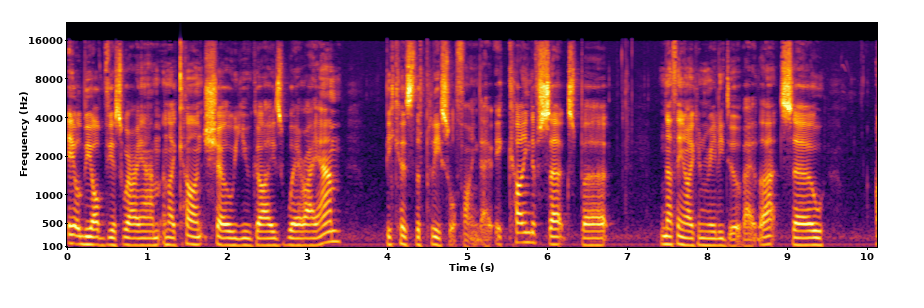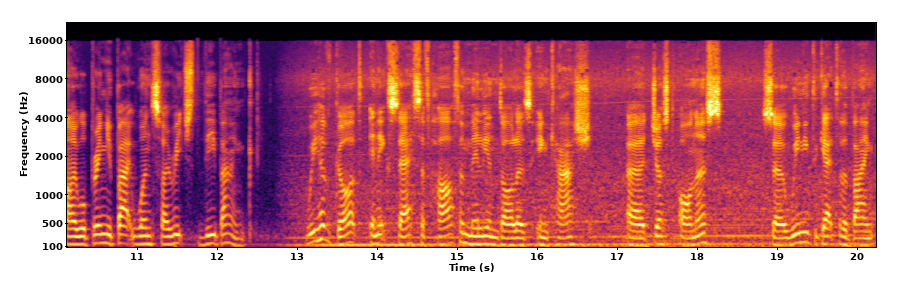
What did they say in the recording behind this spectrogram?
it'll be obvious where I am, and I can't show you guys where I am because the police will find out. It kind of sucks, but nothing I can really do about that. So I will bring you back once I reach the bank. We have got in excess of half a million dollars in cash uh, just on us. So we need to get to the bank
